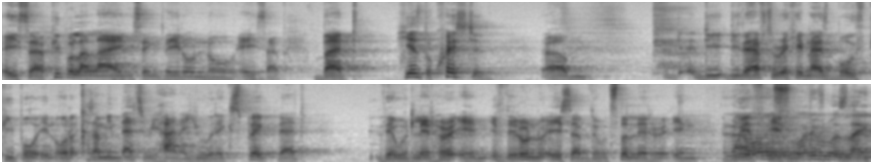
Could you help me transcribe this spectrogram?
ASAP, people are lying saying they don't know ASAP. But here's the question: um, do do they have to recognize both people in order? Because I mean, that's Rihanna. You would expect that they would let her in. If they don't know ASAP, they would still let her in with what, if, him. what if it was like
